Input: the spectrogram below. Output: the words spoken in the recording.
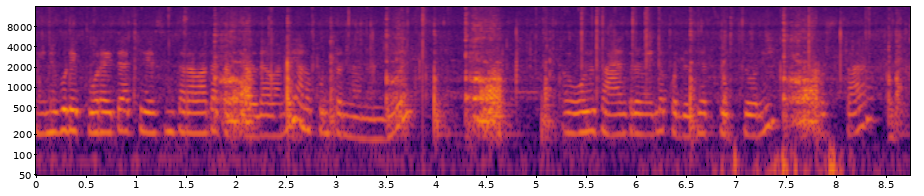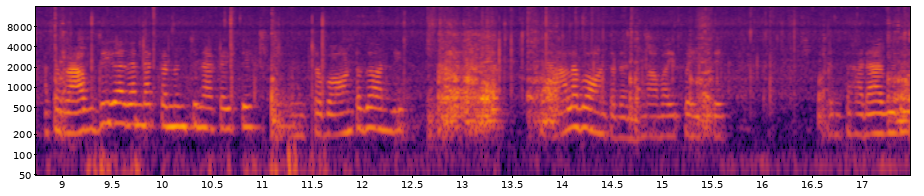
నేను కూడా ఈ కూర అయితే చేసిన తర్వాత అక్కడికి వెళ్దామని అనుకుంటున్నానండి. రోజు సాయంత్రం వెళ్ళి కొద్దిసేపు కూర్చొని వస్తా. అసలు రాబుద్ది కాదండి అక్కడ నుంచి నాకైతే. ఎంత బాగుంటుందో అండి. చాలా బాగుంటుందండి మా వైపు అయితే. ఎంత హడావిడో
